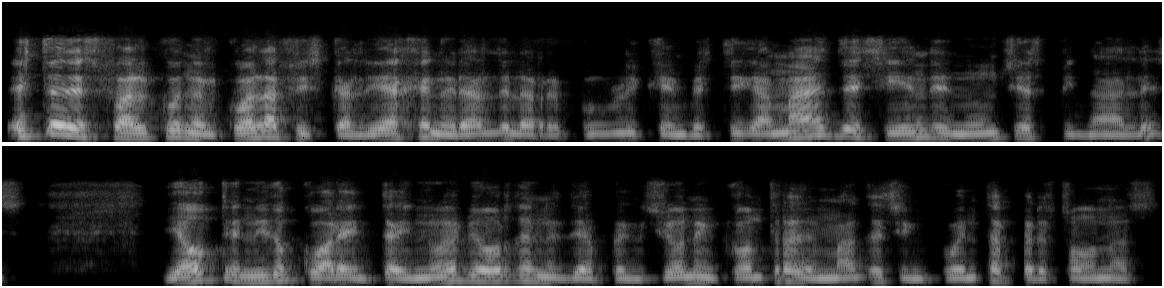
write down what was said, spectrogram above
Este desfalco en el cual la Fiscalía General de la República investiga más de 100 denuncias penales y ha obtenido 49 órdenes de aprehensión en contra de más de 50 personas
